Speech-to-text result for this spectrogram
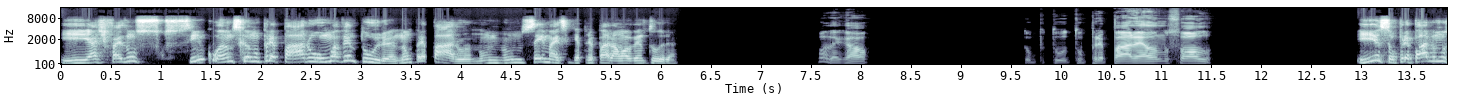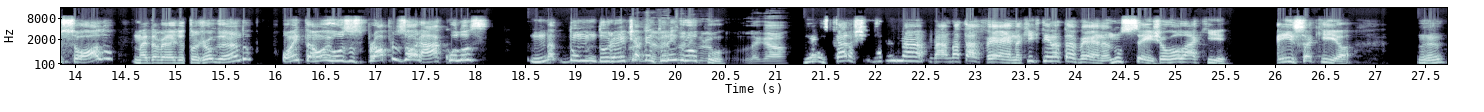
E acho que faz uns cinco anos que eu não preparo uma aventura. Não preparo. Não, não sei mais o que é preparar uma aventura. Pô, legal. Tu, tu, tu prepara ela no solo. Isso, eu preparo no solo, mas na verdade eu tô jogando. Ou então eu uso os próprios oráculos na, durante, durante a aventura, aventura em, grupo. em, grupo. Legal. Os caras chegaram na, na, na taverna. O que, que tem na taverna? Não sei, deixa eu rolar aqui. Tem isso aqui, ó. Né?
